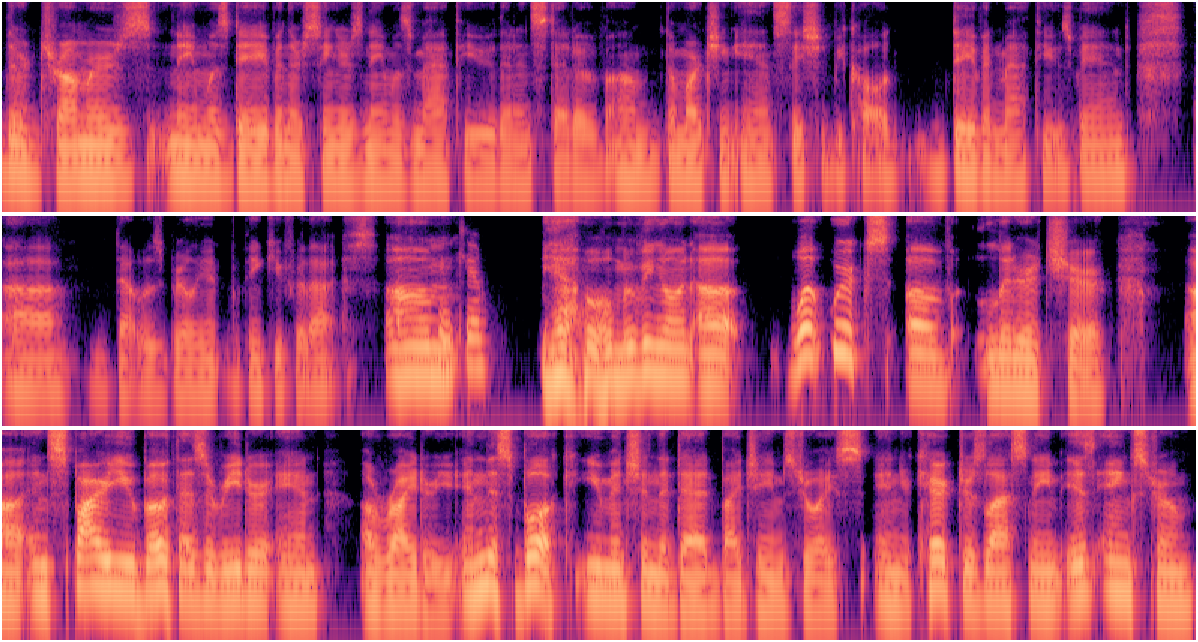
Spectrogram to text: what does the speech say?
their drummer's name was Dave and their singer's name was Matthew, that instead of um the Marching Ants, they should be called Dave and Matthews Band. Uh that was brilliant. Thank you for that. Um Thank you. Yeah, well, moving on. Uh, what works of literature uh, inspire you both as a reader and a writer? In this book, you mentioned The Dead by James Joyce, and your character's last name is Angstrom,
